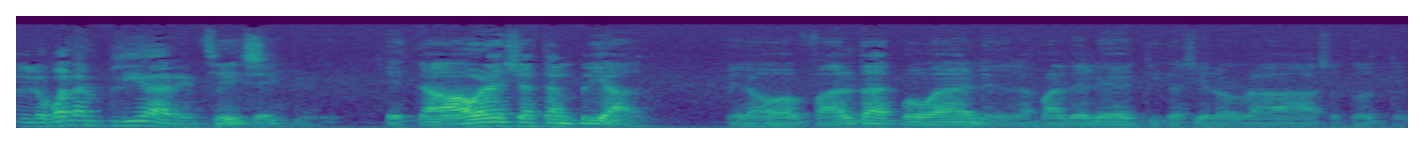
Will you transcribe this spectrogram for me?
Lo van a ampliar en principio. Está, ahora ya está ampliado. Pero falta después, en la parte eléctrica, cielo raso, todo, todo,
